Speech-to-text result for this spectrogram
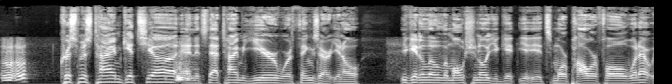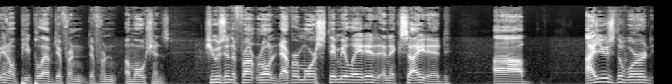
Mm-hmm. Christmas time gets you, and it's that time of year where things are, you know, you get a little emotional. You get it's more powerful. Whatever, you know, people have different different emotions. She was in the front row, never more stimulated and excited. Uh, I use the word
